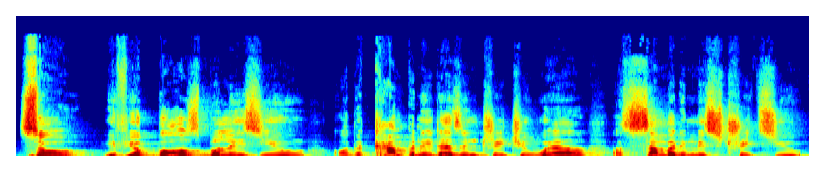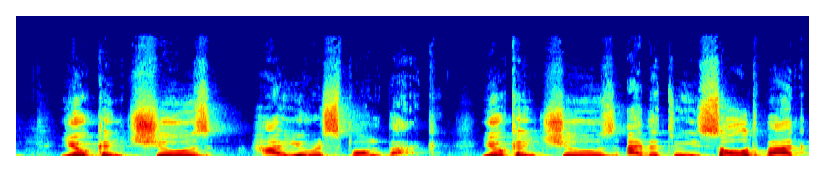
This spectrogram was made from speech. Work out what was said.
So, if your boss bullies you, or the company doesn't treat you well, or somebody mistreats you, you can choose how you respond back. You can choose either to insult back,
